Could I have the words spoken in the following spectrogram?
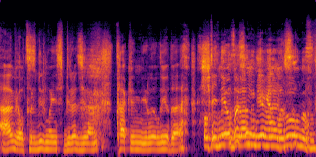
Abi 31 Mayıs 1 Haziran takvim yılı oluyor da 31 şey niye olmasın niye olmasın. olmasın.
